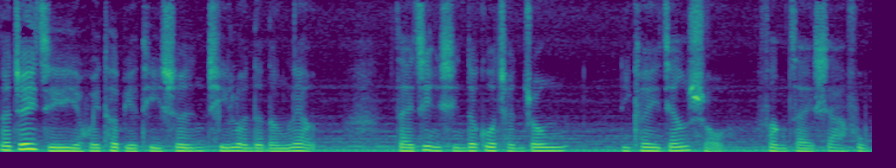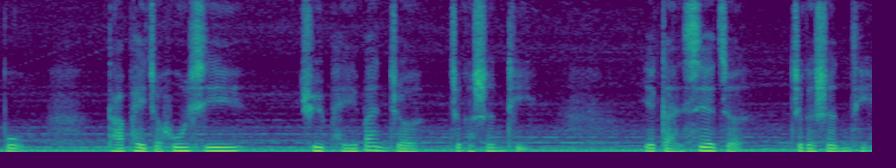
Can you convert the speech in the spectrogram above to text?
那这一集也会特别提升脐轮的能量，在进行的过程中，你可以将手放在下腹部，搭配着呼吸。去陪伴着这个身体，也感谢着这个身体。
